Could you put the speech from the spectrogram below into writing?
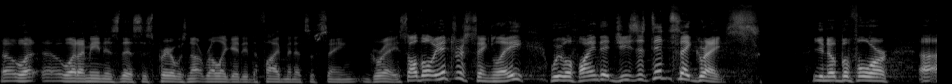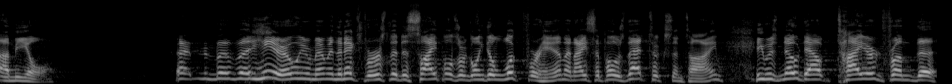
Uh, what, uh, what I mean is this this prayer was not relegated to five minutes of saying grace. Although, interestingly, we will find that Jesus did say grace, you know, before uh, a meal. Uh, but, but, here we remember in the next verse, the disciples are going to look for him, and I suppose that took some time. He was no doubt tired from the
